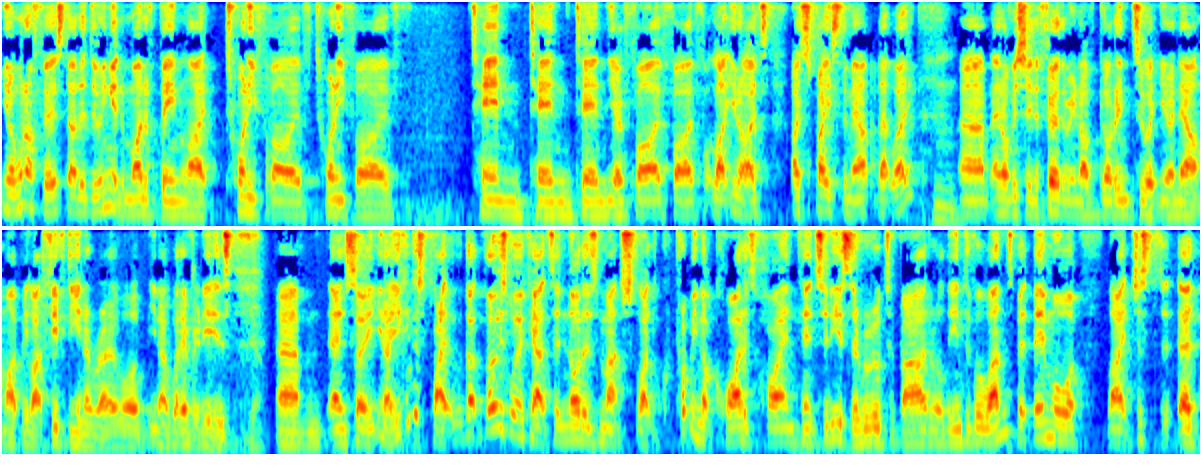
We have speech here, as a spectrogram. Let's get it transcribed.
you know, when I first started doing it, it might have been like 25, 25, 10, 10, 10, you know, 5, 5, like, you know, I, I spaced them out that way. Hmm. Um, and obviously, the further in I've got into it, you know, now it might be like 50 in a row or, you know, whatever it is. Um, and so, you know, you can just play. Th- those workouts are not as much, like, probably not quite as high intensity as the real Tabata or the interval ones, but they're more like just, a,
